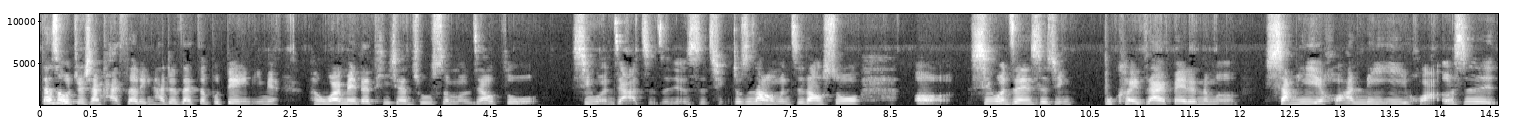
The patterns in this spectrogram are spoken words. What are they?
但是我觉得像凯瑟琳，她就在这部电影里面很完美的体现出什么叫做新闻价值这件事情，就是让我们知道说，呃，新闻这件事情不可以再被的那么商业化、利益化，而是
